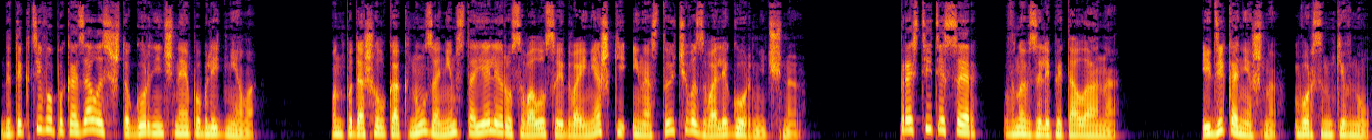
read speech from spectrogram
Детективу показалось, что горничная побледнела. Он подошел к окну, за ним стояли русоволосые двойняшки и настойчиво звали горничную. «Простите, сэр», — вновь залепетала она. «Иди, конечно», — Ворсон кивнул.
